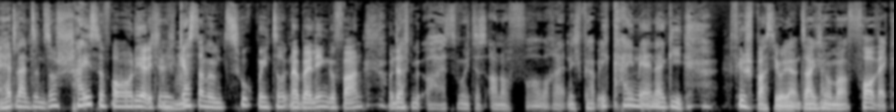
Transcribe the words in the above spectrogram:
Headlines sind so scheiße formuliert. Ich bin nämlich gestern mit dem Zug bin ich zurück nach Berlin gefahren und dachte mir, oh, jetzt muss ich das auch noch vorbereiten. Ich habe eh keine Energie. Viel Spaß, Julian, sage ich nur mal vorweg.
